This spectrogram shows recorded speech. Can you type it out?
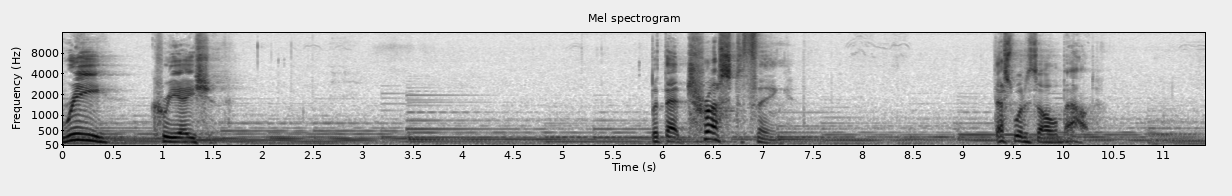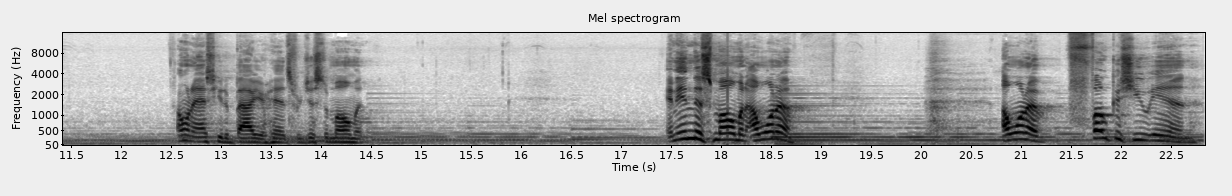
recreation. But that trust thing, that's what it's all about. I want to ask you to bow your heads for just a moment. And in this moment, I want to I want to focus you in.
